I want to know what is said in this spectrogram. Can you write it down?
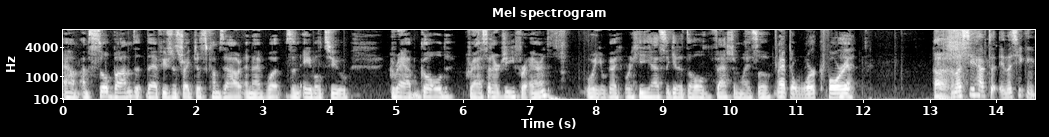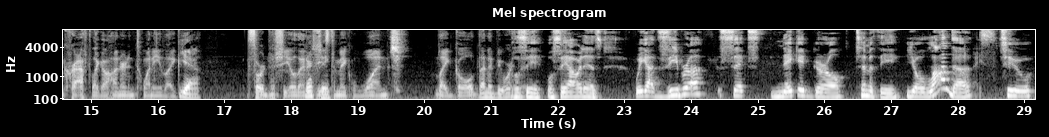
Um, I'm still bummed that Fusion Strike just comes out and I wasn't able to grab gold grass energy for Aaron. Where, you- where he has to get it the old fashioned way. So I have to work for Yeah. it. Unless you have to, unless you can craft like 120 like Yeah. sword and shield energies see. to make one like gold, then it'd be worth we'll it. see. We'll see how it is. We got Zebra, Six, Naked Girl, Timothy, Yolanda, Nice. two,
